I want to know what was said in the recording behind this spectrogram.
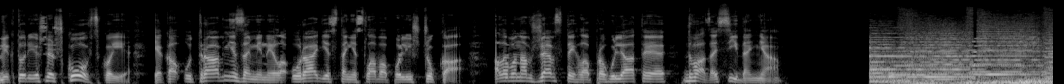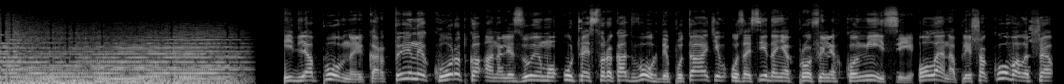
Вікторії Шишковської, яка у травні замінила у раді Станіслава Поліщука, але вона вже встигла прогуляти два засідання. І для повної картини коротко аналізуємо участь 42 депутатів у засіданнях профільних комісій. Олена Плішакова лише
